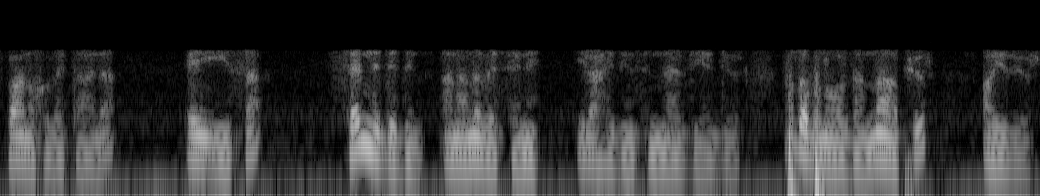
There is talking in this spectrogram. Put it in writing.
subhanahu ve teala Ey İsa sen mi dedin ananı ve seni ilah edinsinler diye diyor. Bu da bunu oradan ne yapıyor? Ayırıyor.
